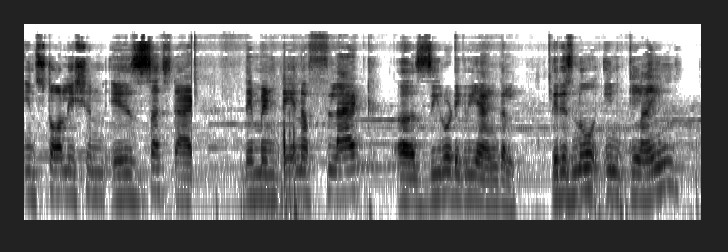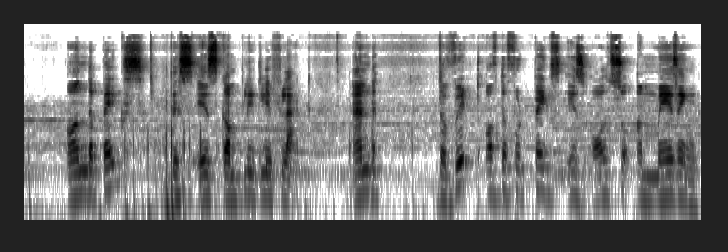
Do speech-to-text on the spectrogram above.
installation is such that they maintain a flat a zero degree angle. There is no incline on the pegs. This is completely flat. And the width of the foot pegs is also amazing.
